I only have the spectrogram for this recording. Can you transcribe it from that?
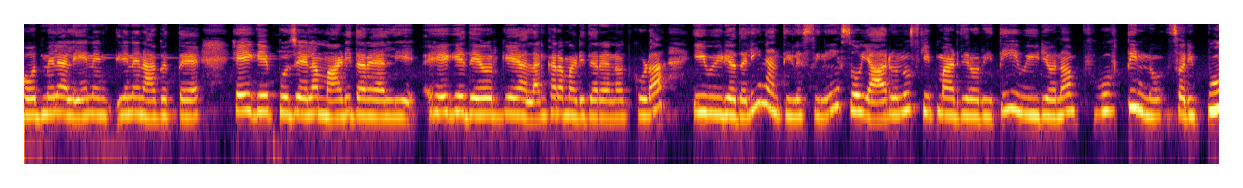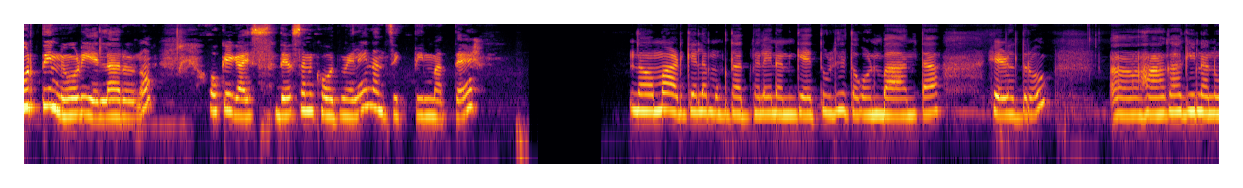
ಹೋದ್ಮೇಲೆ ಅಲ್ಲಿ ಏನೇನು ಏನೇನಾಗುತ್ತೆ ಹೇಗೆ ಪೂಜೆ ಎಲ್ಲ ಮಾಡಿದ್ದಾರೆ ಅಲ್ಲಿ ಹೇಗೆ ದೇವ್ರಿಗೆ ಅಲಂಕಾರ ಮಾಡಿದ್ದಾರೆ ಅನ್ನೋದು ಕೂಡ ಈ ವಿಡಿಯೋದಲ್ಲಿ ನಾನು ತಿಳಿಸ್ತೀನಿ. ಸೊ ಯಾರೂ ಸ್ಕಿಪ್ ಮಾಡ್ದಿರೋ ರೀತಿ ಈ ವಿಡಿಯೋನ ಪೂರ್ತಿ ನೋ ಸಾರಿ ಪೂರ್ತಿ ನೋಡಿ ಎಲ್ಲರೂ ಓಕೆ ಗಾಯ್ಸ್ ದೇವಸ್ಥಾನಕ್ಕೆ ಹೋದ್ಮೇಲೆ ನಾನು ಸಿಗ್ತೀನಿ ಮತ್ತೆ. ನಮ್ಮಮ್ಮ ಅಡುಗೆ ಎಲ್ಲ ಮುಗಿದಾದ್ಮೇಲೆ ನನಗೆ ತುಳಸಿ ತೊಗೊಂಡು ಬಾ ಅಂತ ಹೇಳಿದ್ರು. ಹಾಗಾಗಿ ನಾನು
